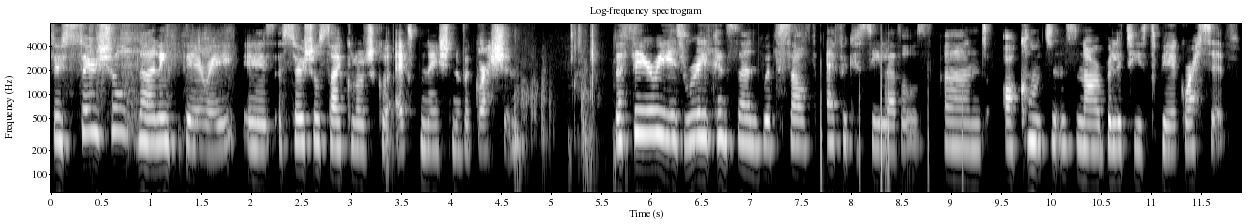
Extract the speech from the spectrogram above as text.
So, social learning theory is a social psychological explanation of aggression. The theory is really concerned with self efficacy levels and our confidence and our abilities to be aggressive.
